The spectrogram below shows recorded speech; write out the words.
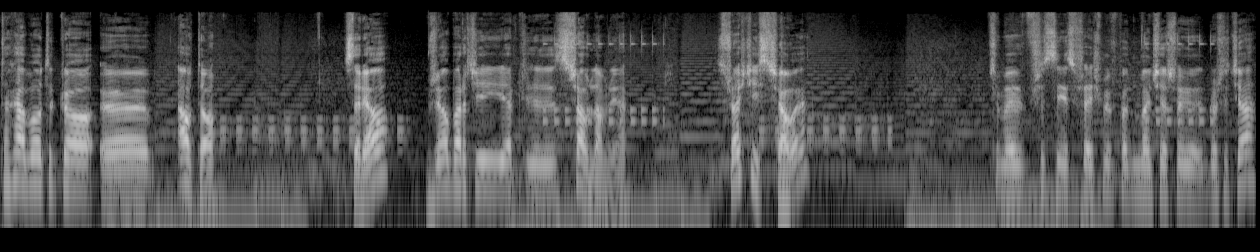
to chyba było tylko e, auto. Serio? Brzmiało bardziej jak e, strzał dla mnie. Słyszeliście strzały? Czy my wszyscy nie słyszeliśmy w pewnym momencie naszego życia?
